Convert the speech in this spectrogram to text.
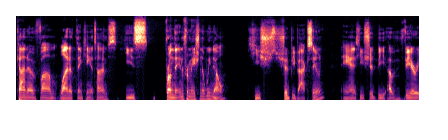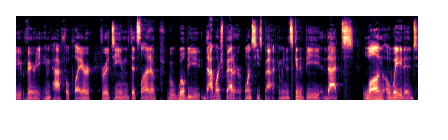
kind of um, line of thinking at times. He's from the information that we know, he sh- should be back soon. And he should be a very, very impactful player for a team that's lineup will be that much better once he's back. I mean, it's going to be that long awaited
